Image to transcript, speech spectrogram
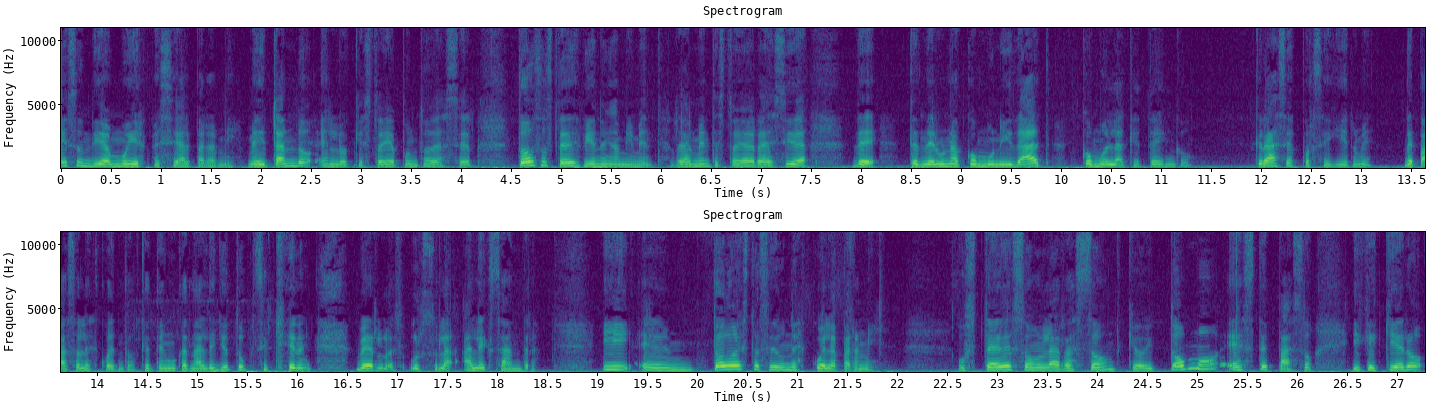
es un día muy especial para mí. Meditando en lo que estoy a punto de hacer, todos ustedes vienen a mi mente. Realmente estoy agradecida de tener una comunidad como la que tengo. Gracias por seguirme. De paso les cuento que tengo un canal de YouTube, si quieren verlo, es Úrsula Alexandra. Y em, todo esto ha sido una escuela para mí. Ustedes son la razón que hoy tomo este paso y que quiero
